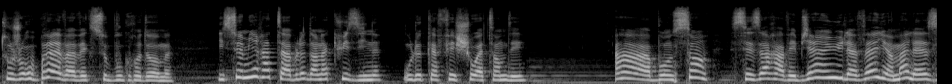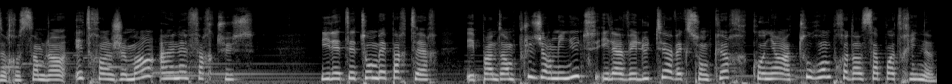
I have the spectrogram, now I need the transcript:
toujours brèves avec ce bougre d'homme, ils se mirent à table dans la cuisine où le café chaud attendait. Ah, bon sang, César avait bien eu la veille un malaise ressemblant étrangement à un infarctus. Il était tombé par terre, et pendant plusieurs minutes il avait lutté avec son cœur cognant à tout rompre dans sa poitrine.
